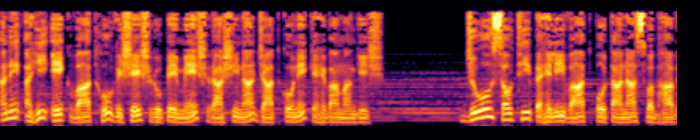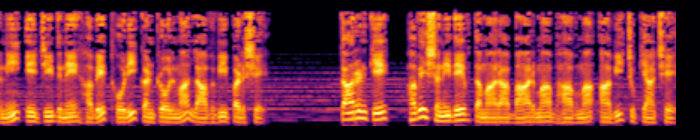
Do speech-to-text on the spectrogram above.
અને અહીં એક વાત હું વિશેષ રૂપે મેષ રાશિના જાતકોને કહેવા માંગીશ. જુઓ, સૌથી પહેલી વાત પોતાના સ્વભાવની એ જીદને હવે થોડી કંટ્રોલમાં લાવવી પડશે. કારણ કે, હવે શનિદેવ તમારા બારમા ભાવમાં આવી ચૂક્યા છે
